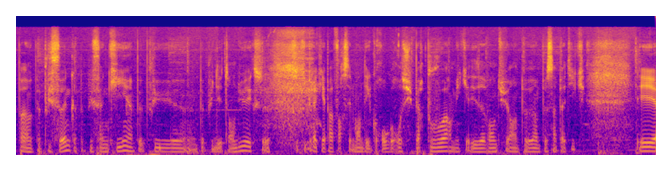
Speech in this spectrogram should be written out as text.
pas, un peu plus fun, un peu plus funky, un peu plus, un peu plus détendu avec ce, équipe-là qui a pas forcément des gros gros super pouvoirs, mais qui a des aventures un peu, un peu sympathiques. Et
